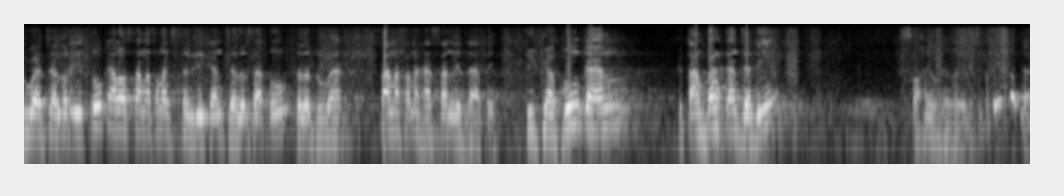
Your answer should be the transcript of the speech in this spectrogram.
Dua jalur itu kalau sama-sama disendirikan jalur satu, jalur dua, sama-sama hasan lidzati. Digabungkan, ditambahkan jadi sahih riwayat. Seperti itu aja.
